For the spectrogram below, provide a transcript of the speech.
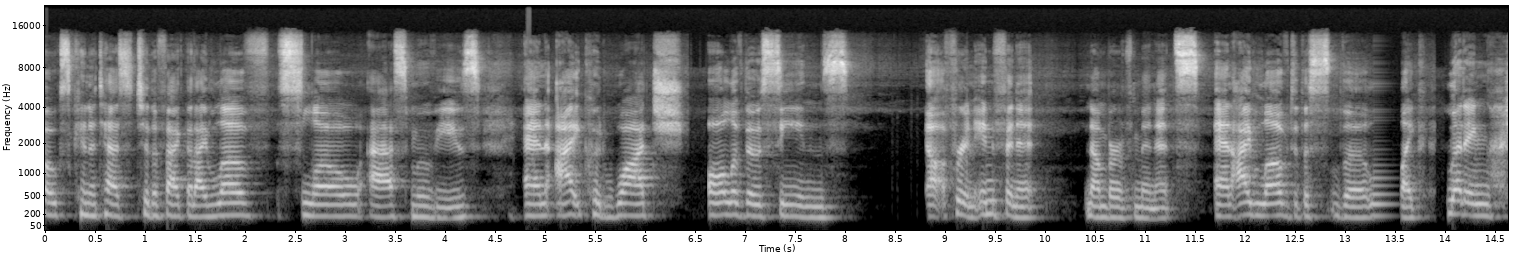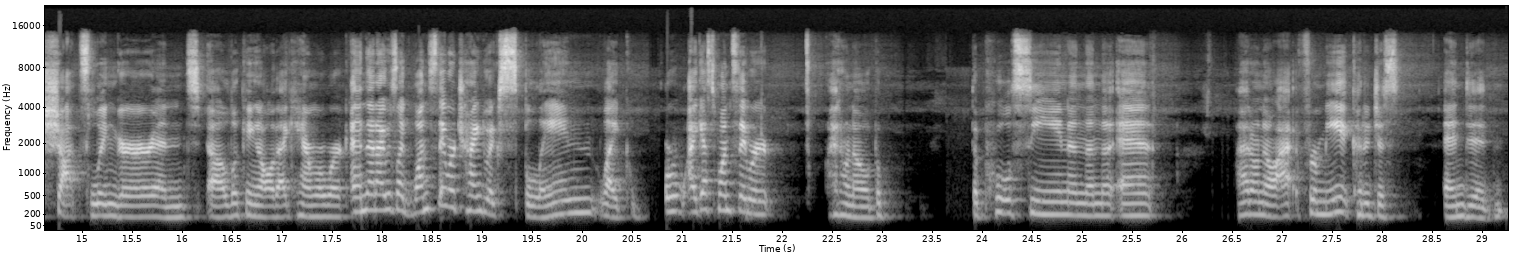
folks can attest to the fact that I love slow ass movies and I could watch all of those scenes uh, for an infinite number of minutes. And i loved the the like letting shots linger and uh, looking at all that camera work. And then i was like once they were trying to explain like or i guess once they were i don't know the the pool scene and then the end i don't know. I, for me it could have just ended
